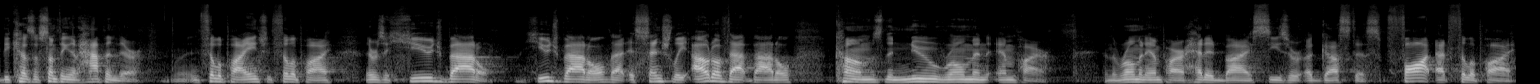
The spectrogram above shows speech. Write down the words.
because of something that happened there. In Philippi, ancient Philippi, there was a huge battle, a huge battle that essentially out of that battle comes the new Roman Empire and the Roman Empire, headed by Caesar Augustus, fought at Philippi.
